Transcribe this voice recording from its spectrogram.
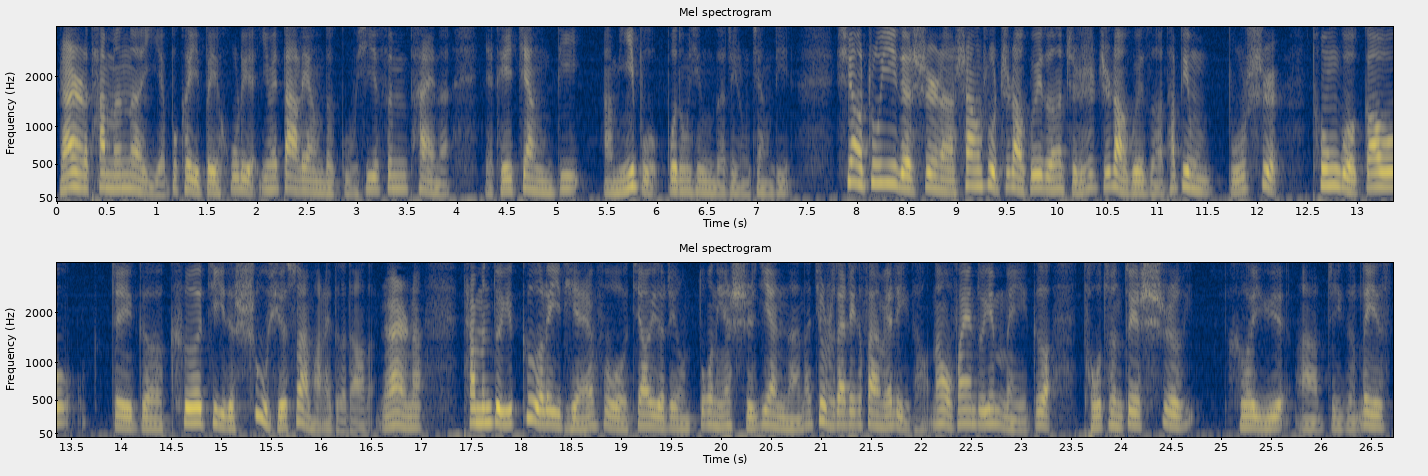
然而呢，它们呢也不可以被忽略，因为大量的股息分派呢也可以降低啊，弥补波动性的这种降低。需要注意的是呢，上述指导规则呢只是指导规则，它并不是通过高这个科技的数学算法来得到的。然而呢，他们对于各类 ETF 交易的这种多年实践呢，那就是在这个范围里头。那我发现，对于每个头寸最适合于啊这个类似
